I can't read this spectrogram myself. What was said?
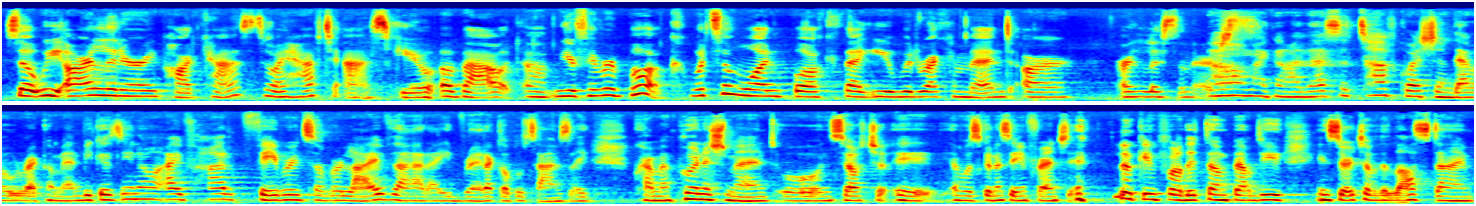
So we are a literary podcast, so I have to ask you about um, your favorite book. What's the one book that you would recommend our our listeners? Oh my God, that's a tough question that I would recommend because, you know, I've had favorites over life that I read a couple times, like Crime and Punishment or In Search, of, uh, I was going to say in French, looking for the temps perdu, In Search of the Lost Time.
